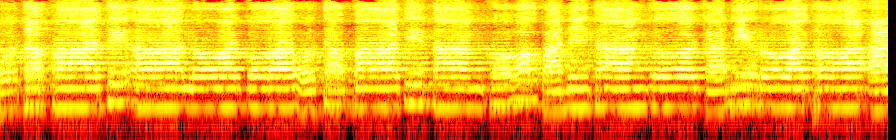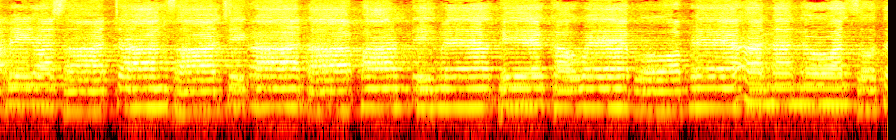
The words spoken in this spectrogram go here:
อุทปาทิอาโลโกอุทปาทิตังโคปนิทางตัวขนิโรธอริยสัจจังสัจฉิกาตาพันติเมภิกขเวปุเพอนันโนสุเต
